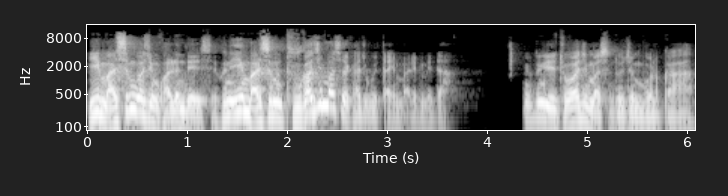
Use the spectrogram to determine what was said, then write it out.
이 말씀과 지금 관련되어 있어요. 근데 이 말씀은 두 가지 맛을 가지고 있다 이 말입니다. 이 두 가지 맛은 도대체 뭘까?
